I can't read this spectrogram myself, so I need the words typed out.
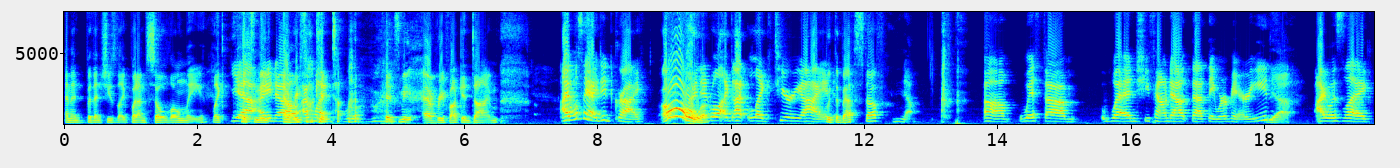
And then, but then she's like, "But I'm so lonely." Like, Yeah, hits me I know. every I'm fucking like, time. hits me every fucking time. I will say I did cry. Oh, I did. Well, I got like teary eyed. with the Beth stuff. no. um, with um, when she found out that they were married, Yeah, I was like,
